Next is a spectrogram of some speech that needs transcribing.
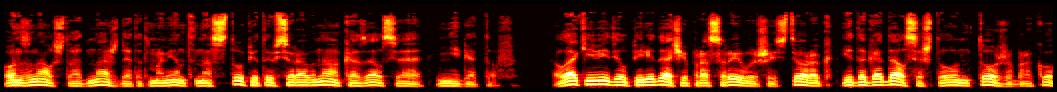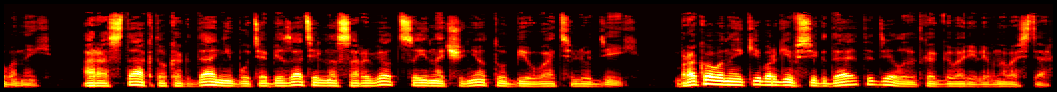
Он знал, что однажды этот момент наступит, и все равно оказался не готов. Лаки видел передачи про срывы шестерок и догадался, что он тоже бракованный. А раз так, то когда-нибудь обязательно сорвется и начнет убивать людей. Бракованные киборги всегда это делают, как говорили в новостях.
